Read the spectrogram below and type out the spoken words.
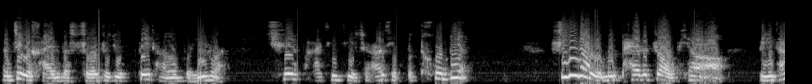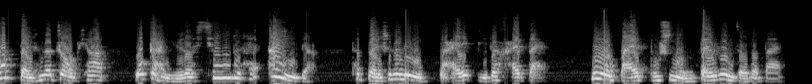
那这个孩子的舌质就非常的微软，缺乏精气神，而且不透亮。实际上我们拍的照片啊，比他本身的照片，我感觉到相对还暗一点。它本身的那种白比这还白，那种白不是那种带润泽的白。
